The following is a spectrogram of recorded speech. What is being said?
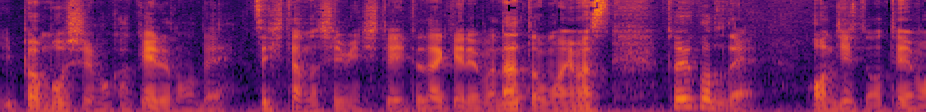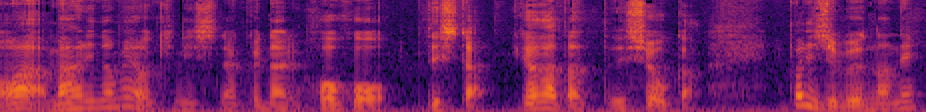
一般募集もかけるので是非楽しみにしていただければなと思います。ということで本日のテーマは周りの目を気にしなくなる方法でした。いかがだったでしょうか？やっぱり自分のね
